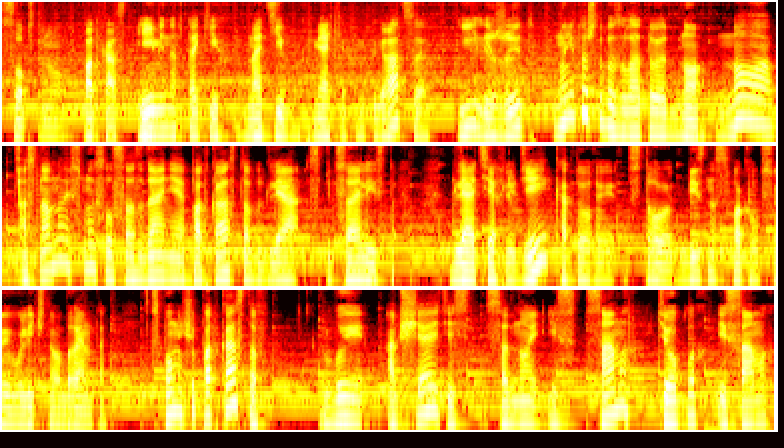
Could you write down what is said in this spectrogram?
собственного подкаста. И именно в таких нативных мягких интеграциях и лежит, ну не то чтобы золотое дно, но основной смысл создания подкастов для специалистов, для тех людей, которые строят бизнес вокруг своего личного бренда. С помощью подкастов вы общаетесь с одной из самых теплых и самых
